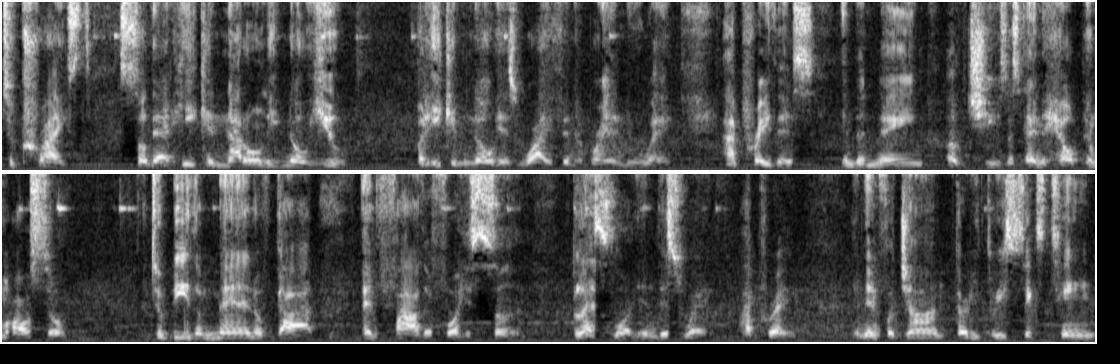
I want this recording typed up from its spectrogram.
to Christ so that he can not only know you, but he can know his wife in a brand new way. I pray this in the name of Jesus and help him also to be the man of God and father for his son. Bless, Lord, in this way, I pray. And then for John 33 16,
